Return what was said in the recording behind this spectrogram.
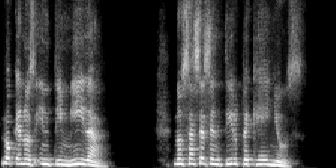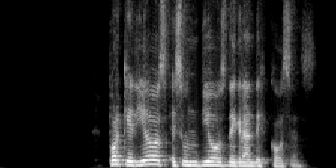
lo que nos intimida, nos hace sentir pequeños, porque Dios es un Dios de grandes cosas.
